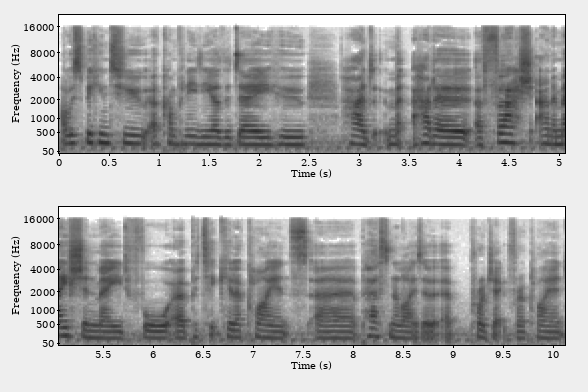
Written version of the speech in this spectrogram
I was speaking to a company the other day who had had a, a flash animation made for a particular client's uh, personalize a, a, project for a client,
